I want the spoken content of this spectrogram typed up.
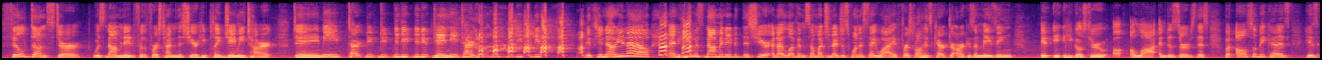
Phil Dunster was nominated for the first time this year. He played Jamie Tartt. Jamie Tartt. Jamie Tartt. If you know, you know. And he was nominated this year, and I love him so much. And I just want to say why. First of all, his character arc is amazing. It, it, he goes through a, a lot and deserves this, but also because his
